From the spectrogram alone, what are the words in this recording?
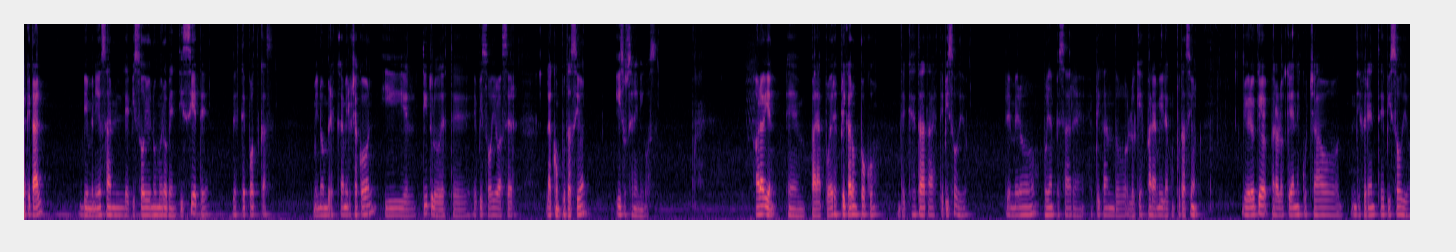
Hola, ¿qué tal? Bienvenidos al episodio número 27 de este podcast. Mi nombre es Camilo Chacón y el título de este episodio va a ser La computación y sus enemigos. Ahora bien, eh, para poder explicar un poco de qué se trata este episodio, primero voy a empezar eh, explicando lo que es para mí la computación. Yo creo que para los que han escuchado diferentes episodios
